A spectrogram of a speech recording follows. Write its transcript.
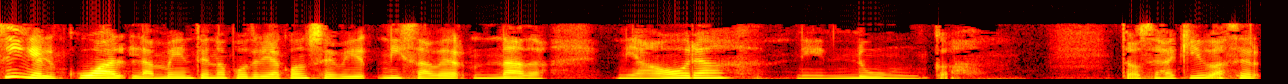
sin el cual la mente no podría concebir ni saber nada, ni ahora ni nunca. Entonces aquí va a hacer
